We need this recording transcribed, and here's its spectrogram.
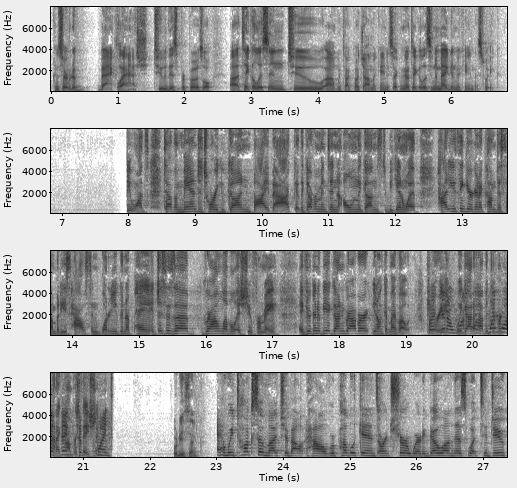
conservative backlash to this proposal. Uh, take a listen to, uh, we talked about John McCain a second ago, take a listen to Meghan McCain this week. He wants to have a mandatory gun buyback. The government didn't own the guns to begin with. How do you think you're going to come to somebody's house and what are you going to pay? This is a ground level issue for me. If you're going to be a gun grabber, you don't get my vote. Period. But, you know, we got to have a different kind of conversation. What do you think? And we talk so much about how Republicans aren't sure where to go on this, what to do.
